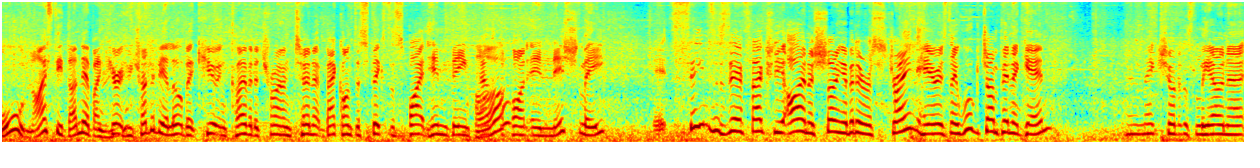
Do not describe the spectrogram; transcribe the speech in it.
Oh, nicely done there by Kirik, who tried to be a little bit cute and clever to try and turn it back onto Styx despite him being pounced huh? upon initially. It seems as if actually Ion is showing a bit of restraint here as they will jump in again and make sure that this Leona,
